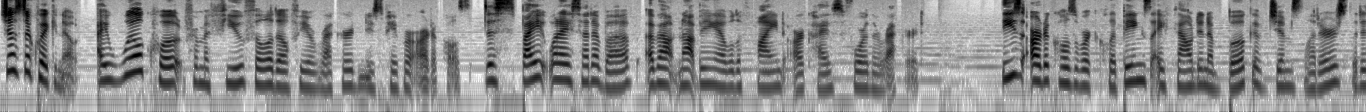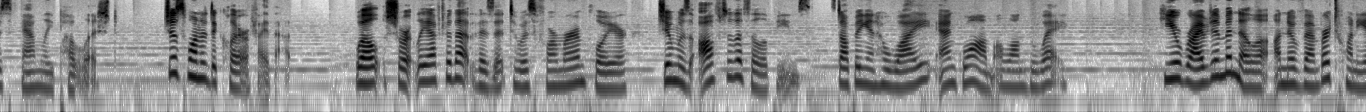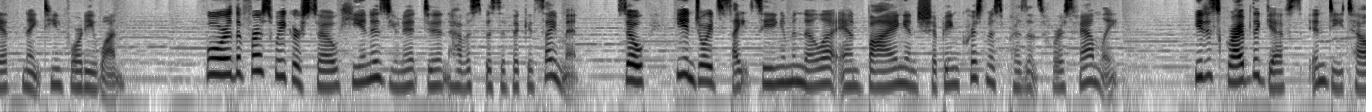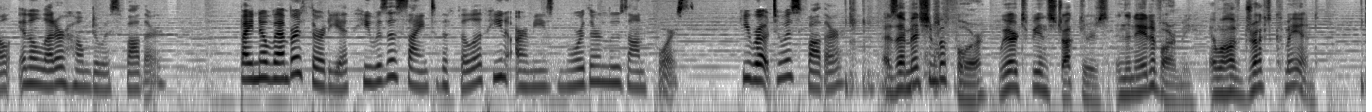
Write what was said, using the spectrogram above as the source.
Just a quick note I will quote from a few Philadelphia Record newspaper articles, despite what I said above about not being able to find archives for the record. These articles were clippings I found in a book of Jim's letters that his family published. Just wanted to clarify that. Well, shortly after that visit to his former employer, Jim was off to the Philippines, stopping in Hawaii and Guam along the way. He arrived in Manila on November 20, 1941, for the first week or so, he and his unit didn't have a specific assignment, so he enjoyed sightseeing in Manila and buying and shipping Christmas presents for his family. He described the gifts in detail in a letter home to his father. By November 30th, he was assigned to the Philippine Army's Northern Luzon Force. He wrote to his father As I mentioned before, we are to be instructors in the Native Army and will have direct command.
